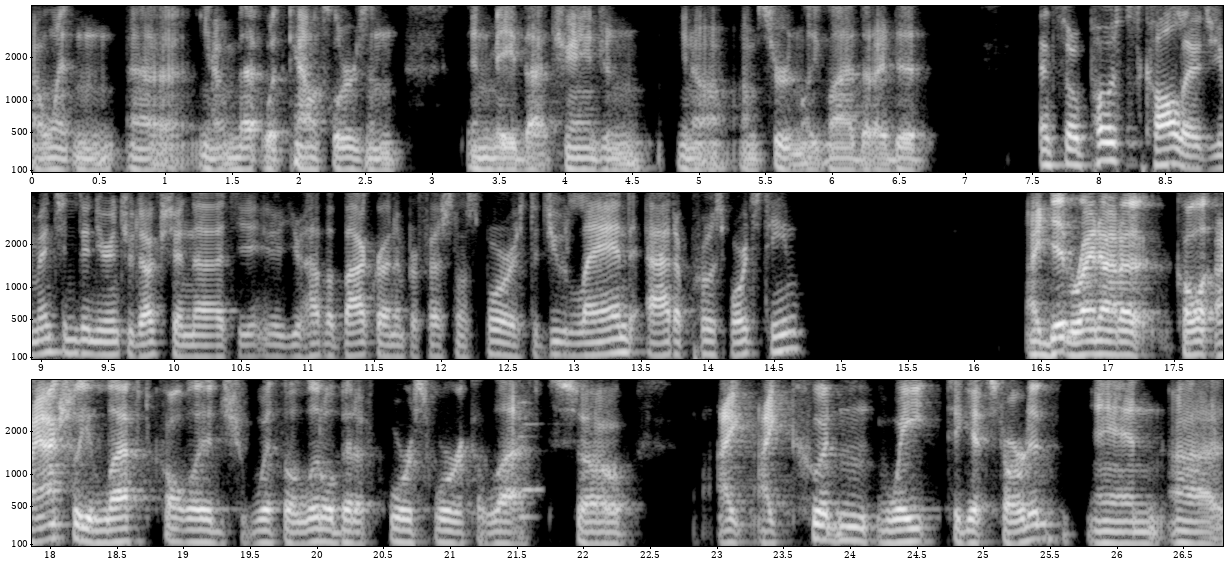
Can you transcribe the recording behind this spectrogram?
I went and uh, you know met with counselors and and made that change, and you know I'm certainly glad that I did. And so post college, you mentioned in your introduction that you you have a background in professional sports. Did you land at a pro sports team? I did right out of college. I actually left college with a little bit of coursework left. So I, I couldn't wait to get started and uh,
